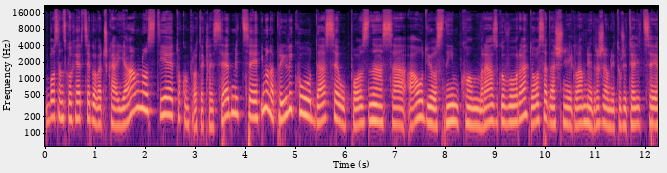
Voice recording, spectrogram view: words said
Bosansko-hercegovačka javnost je tokom protekle sedmice imala priliku da se upozna sa audio snimkom razgovora dosadašnje glavne državne tužiteljice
